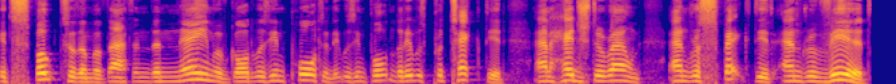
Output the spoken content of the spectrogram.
It spoke to them of that, and the name of God was important. It was important that it was protected and hedged around and respected and revered.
